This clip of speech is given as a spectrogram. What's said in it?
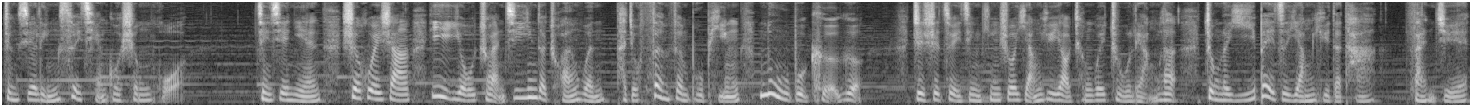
挣些零碎钱过生活。近些年，社会上一有转基因的传闻，他就愤愤不平，怒不可遏。只是最近听说洋芋要成为主粮了，种了一辈子洋芋的他，反觉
